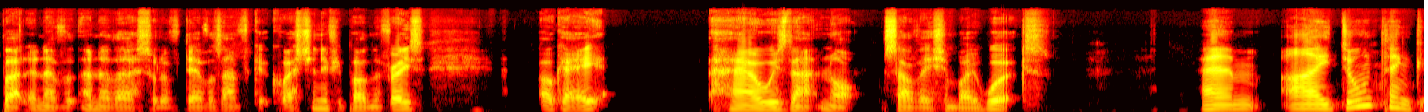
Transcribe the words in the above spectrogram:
but another another sort of devil's advocate question, if you pardon the phrase. Okay, how is that not salvation by works? Um, I don't think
